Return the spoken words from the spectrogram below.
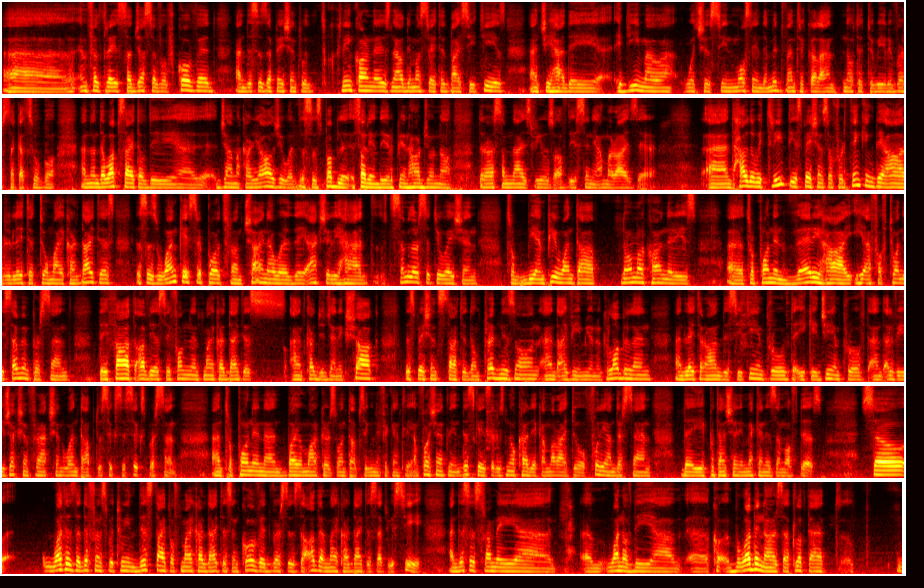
uh, infiltrates suggestive of COVID, and this is a patient with clean coronaries now demonstrated by CTs and she had a edema which is seen mostly in the mid ventricle and noted to be reverse Takotsubo. And on the website of the uh, JAMA Cardiology, where this is published, sorry, in the European Heart Journal, there are some nice views of the cine MRIs there. And how do we treat these patients if we're thinking they are related to myocarditis? This is one case report from China where they actually had similar situation BNP went up, normal coronaries, uh, troponin very high, EF of 27%. They thought obviously fulminant myocarditis and cardiogenic shock. This patient started on prednisone and IV immunoglobulin, and later on the CT improved, the EKG improved, and LV ejection fraction went up to 66% and troponin and biomarkers went up significantly. Unfortunately, in this case, there is no cardiac MRI to fully understand the potential mechanism of this. So, what is the difference between this type of myocarditis in COVID versus the other myocarditis that we see? And this is from a uh, um, one of the uh, uh, webinars that looked at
